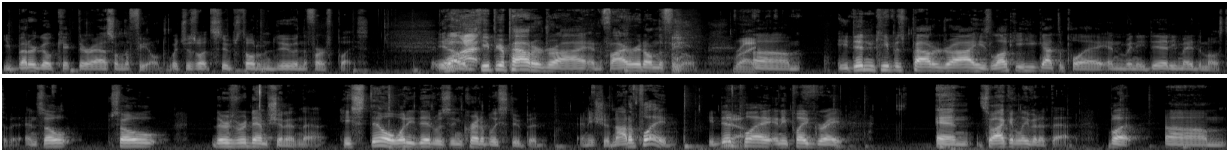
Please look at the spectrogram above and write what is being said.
you better go kick their ass on the field, which is what Stoops told him to do in the first place. You well, know, I, keep your powder dry and fire it on the field. Right. Um, he didn't keep his powder dry. He's lucky he got to play, and when he did, he made the most of it. And so, so there's redemption in that. He still what he did was incredibly stupid, and he should not have played. He did yeah. play, and he played great, and so I can leave it at that. But um,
